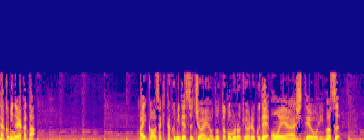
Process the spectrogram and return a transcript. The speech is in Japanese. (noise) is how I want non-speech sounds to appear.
匠の館。はい、川崎匠です。チュアイホ .com の協力でオンエアしております。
